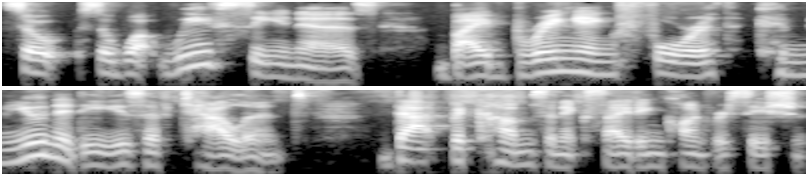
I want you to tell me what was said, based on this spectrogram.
so so what we've seen is by bringing forth communities of talent that becomes an exciting conversation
